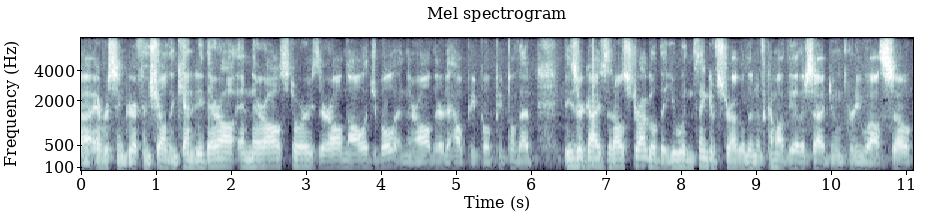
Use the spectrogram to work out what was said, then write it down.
uh, Everson Griffen, Sheldon Kennedy. They're all and they're all stories. They're all knowledgeable, and they're all there to help people. People that these are guys that all struggled that you wouldn't think have struggled and have come out the other side doing pretty well. So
